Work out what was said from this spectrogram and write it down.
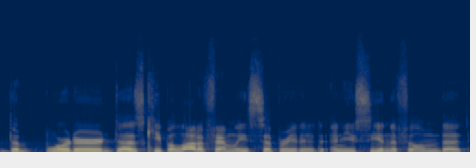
The border does keep a lot of families separated, and you see in the film that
